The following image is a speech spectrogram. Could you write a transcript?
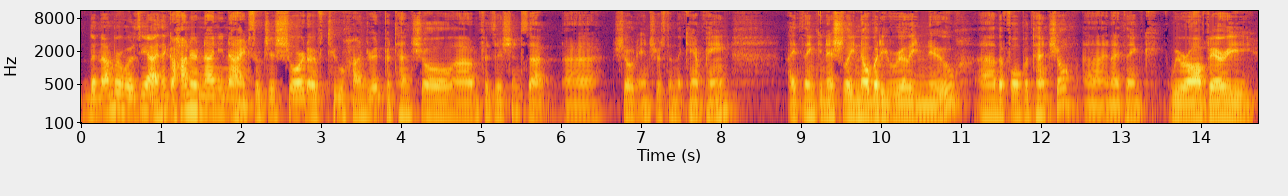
the number was, yeah, I think 199. So just short of 200 potential um, physicians that uh, showed interest in the campaign. I think initially nobody really knew uh, the full potential. Uh, and I think we were all very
